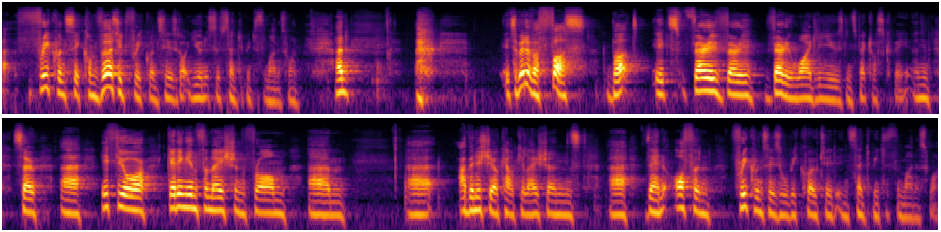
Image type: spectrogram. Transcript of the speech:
uh frequency, converted frequency, has got units of centimeters to the minus 1. And it's a bit of a fuss but it's very, very, very widely used in spectroscopy. And so uh, if you're getting information from um, uh, ab initio calculations, uh, then often frequencies will be quoted in centimeters to the minus one.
